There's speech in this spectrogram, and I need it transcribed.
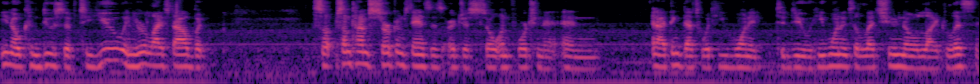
you know conducive to you and your lifestyle but so sometimes circumstances are just so unfortunate and and I think that's what he wanted to do. He wanted to let you know like listen,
